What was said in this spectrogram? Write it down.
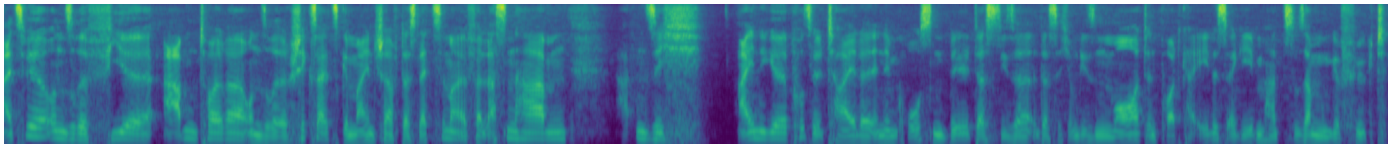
Als wir unsere vier Abenteurer, unsere Schicksalsgemeinschaft das letzte Mal verlassen haben, hatten sich einige Puzzleteile in dem großen Bild, das, dieser, das sich um diesen Mord in Port Kaelis ergeben hat, zusammengefügt.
